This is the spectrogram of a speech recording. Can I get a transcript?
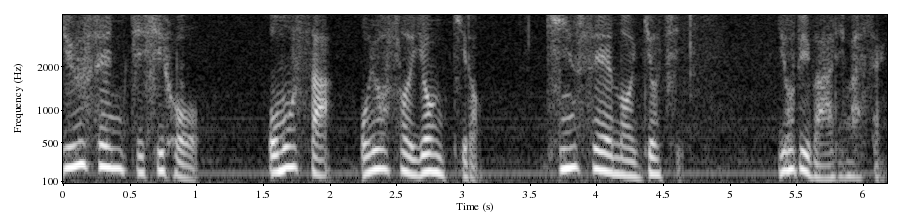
9センチ四方重さおよそ4キロ金製の魚地予備はありません。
